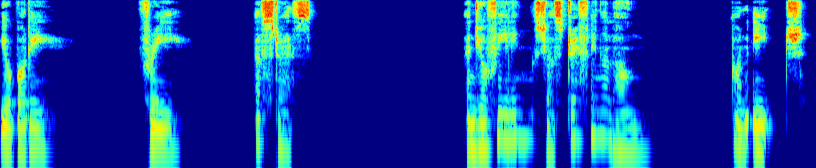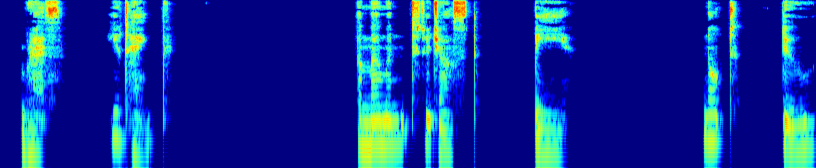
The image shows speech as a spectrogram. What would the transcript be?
your body free of stress, and your feelings just drifting along on each breath you take. A moment to just be, not do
